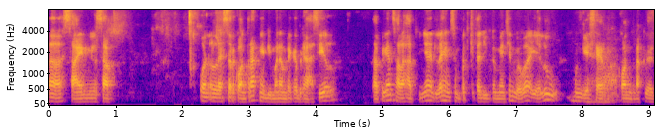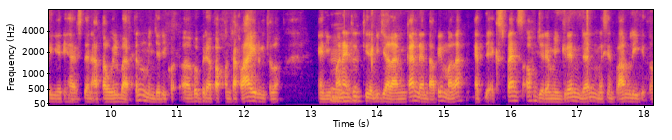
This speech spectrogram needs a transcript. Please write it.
uh, sign Millsap on a lesser contract yang di mana mereka berhasil tapi kan salah satunya adalah yang sempat kita juga mention bahwa ya lu menggeser kontrak dari Gary Harris dan atau Will Barton menjadi uh, beberapa kontrak lain gitu loh yang di mana hmm. itu tidak dijalankan dan tapi malah at the expense of Jeremy Grant dan Mason Plumlee gitu.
